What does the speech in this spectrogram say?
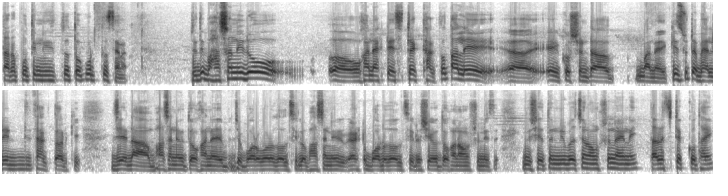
তারা প্রতিনিধিত্ব তো করতেছে না। যদি ভাসানিরও ওখানে একটা স্টেক থাকতো, তাহলে এই কোশ্চেনটা মানে কিছুটা ভ্যালিডিটি থাকতো আর কি, যে না, ভাসানিও তো ওখানে যে বড় বড় দল ছিল, ভাসানির একটা বড় দল ছিল, সেও তো ওখানে অংশ নিয়েছে, কিন্তু সে তো নির্বাচনে অংশ নেয় নাই, তার স্টেক কোথায়?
